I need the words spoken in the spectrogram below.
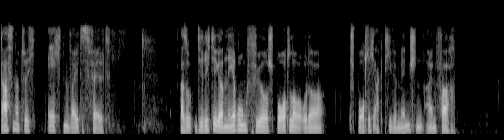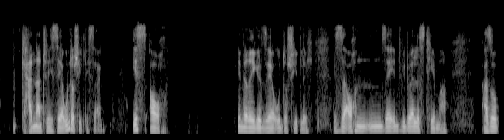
Das ist natürlich echt ein weites Feld. Also die richtige Ernährung für Sportler oder sportlich aktive Menschen einfach kann natürlich sehr unterschiedlich sein. Ist auch in der Regel sehr unterschiedlich. Das ist ja auch ein, ein sehr individuelles Thema. Also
